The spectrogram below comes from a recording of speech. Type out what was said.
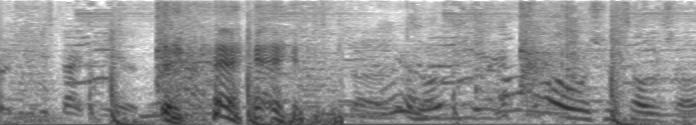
Znam że Polski tak jest. Nie no, zachorowało się cały czas.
